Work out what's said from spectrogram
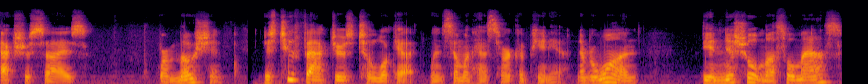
exercise or motion. There's two factors to look at when someone has sarcopenia. Number one, the initial muscle mass,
